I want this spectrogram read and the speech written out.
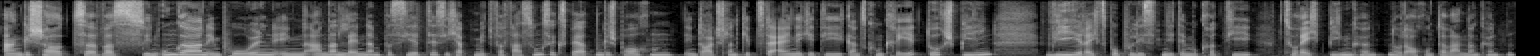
angeschaut, äh, was in Ungarn, in Polen, in anderen Ländern passiert ist. Ich habe mit Verfassungsexperten gesprochen. In Deutschland gibt es da einige, die ganz konkret durchspielen, wie Rechtspopulisten die Demokratie zurechtbiegen könnten oder auch unterwandern könnten.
